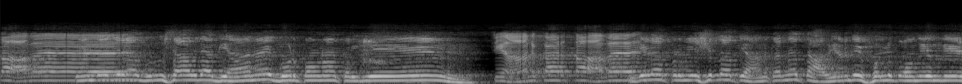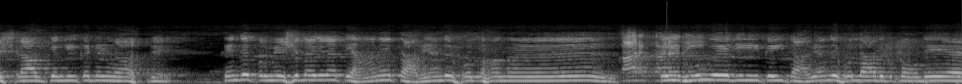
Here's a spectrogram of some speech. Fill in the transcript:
ਧਾਵੈ। ਕਹਿੰਦੇ ਜਿਹੜਾ ਗੁਰੂ ਸਾਹਿਬ ਦਾ ਗਿਆਨ ਹੈ ਗੁੜ ਪਾਉਣਾ ਕਰੀਏ। ਧਿਆਨ ਕਰ ਧਾਵੈ। ਜਿਹੜਾ ਪਰਮੇਸ਼ਰ ਦਾ ਧਿਆਨ ਕਰਨਾ ਧਾਵਿਆਂ ਦੇ ਫੁੱਲ ਪਾਉਂਦੇ ਹੁੰਦੇ ਸ਼ਰਾਬ ਚੰਗੀ ਕੱਢਣ ਵਾਸਤੇ। ਕਹਿੰਦੇ ਪਰਮੇਸ਼ਰ ਦਾ ਜਿਹੜਾ ਧਿਆਨ ਹੈ ਧਾਵਿਆਂ ਦੇ ਫੁੱਲ ਹਨ। ਕਰ ਕਈ ਕਰਨੀ ਮੂਹੇ ਦੀ ਕਈ ਧਾਵਿਆਂ ਦੇ ਫੁੱਲ ਆਦਿਕ ਪਾਉਂਦੇ ਐ।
